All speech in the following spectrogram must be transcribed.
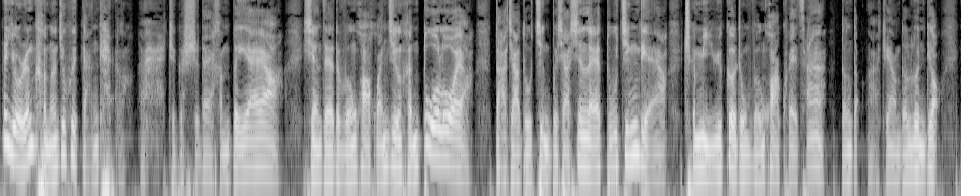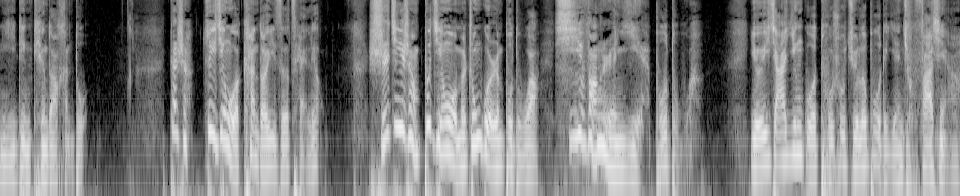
那有人可能就会感慨了，哎，这个时代很悲哀啊，现在的文化环境很堕落呀，大家都静不下心来读经典啊，沉迷于各种文化快餐啊，等等啊，这样的论调你一定听到很多。但是最近我看到一则材料。实际上，不仅我们中国人不读啊，西方人也不读啊。有一家英国图书俱乐部的研究发现啊，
